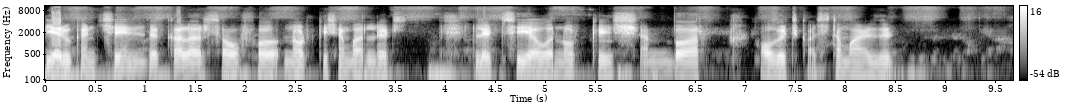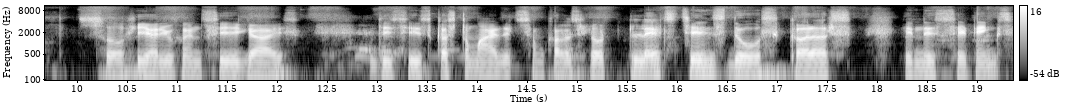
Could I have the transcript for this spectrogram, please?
Here you can change the colors of uh, notification bar. Let's let's see our notification bar how it customize it. So here you can see guys this is customized some colors. Let's change those colors in these settings.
